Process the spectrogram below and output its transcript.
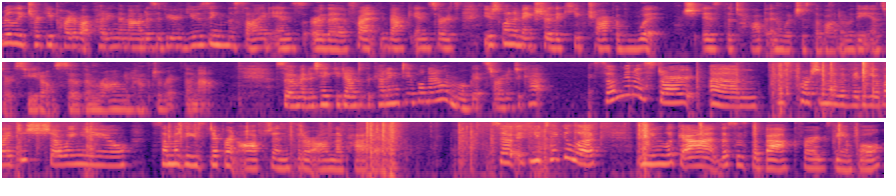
really tricky part about cutting them out is if you're using the side ins or the front and back inserts, you just want to make sure to keep track of which is the top and which is the bottom of the insert so you don't sew them wrong and have to rip them out. So I'm going to take you down to the cutting table now and we'll get started to cut. So I'm going to start um, this portion of the video by just showing you some of these different options that are on the pattern. So if you take a look and you look at, this is the back for example,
